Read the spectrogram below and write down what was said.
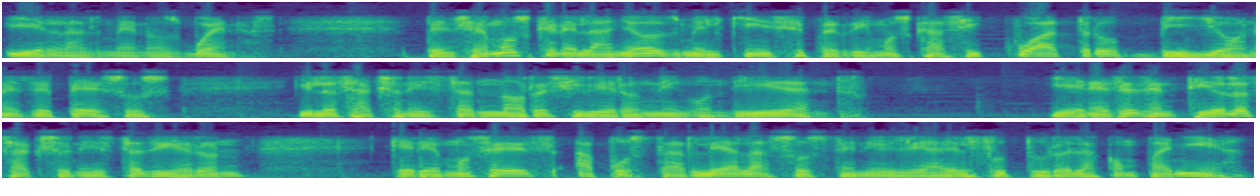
y en las menos buenas. Pensemos que en el año 2015 perdimos casi 4 billones de pesos y los accionistas no recibieron ningún dividendo. Y en ese sentido los accionistas dijeron, queremos es apostarle a la sostenibilidad del futuro de la compañía.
